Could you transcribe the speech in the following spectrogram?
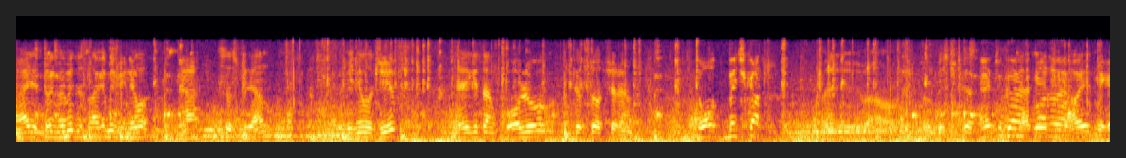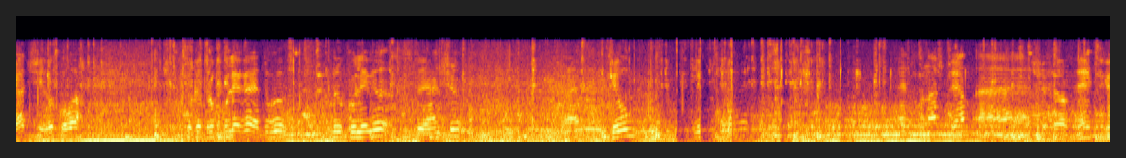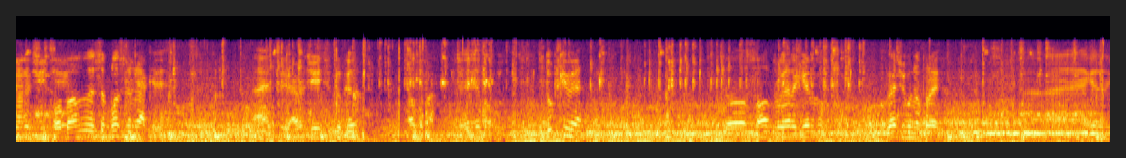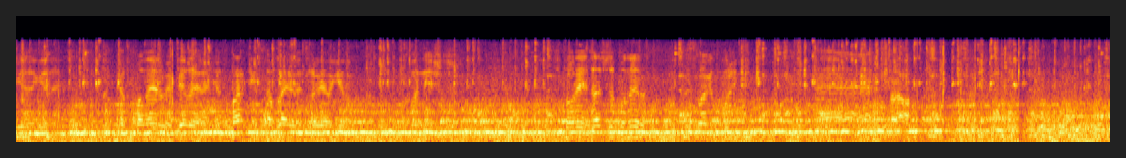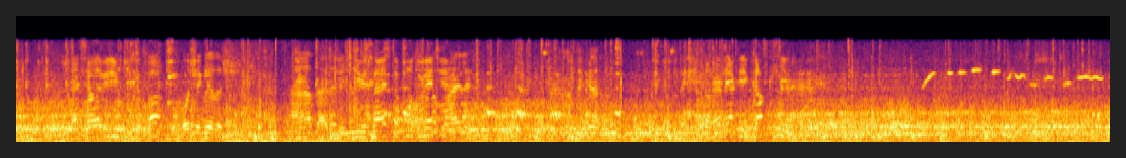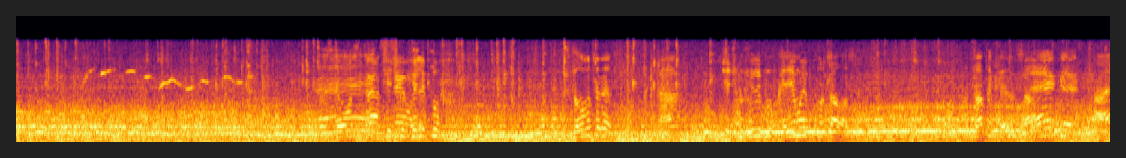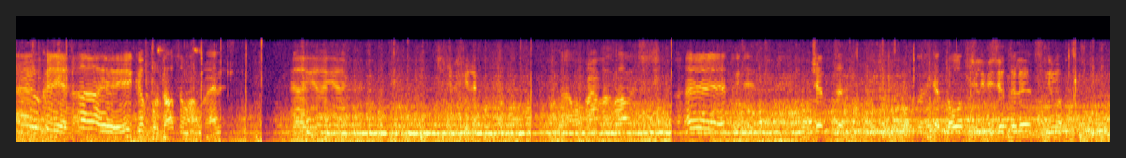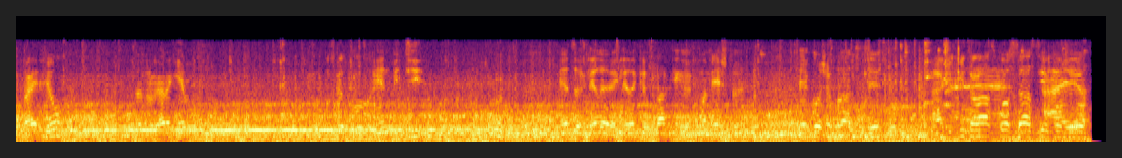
Айде, тръгваме да слагаме винила. Да. Състоян. Винила Джиев. Ей ги там, Колю, като черен. То от бечката. Е, тук Чакай, разкладваме. чувай, мигач, идва кола. Тук друг колега, ето го, друг колега, Стоянчо. Филм, клип снимаме. Ето го наш Стоян. Е, жите. По-бавно да се блъсне някъде. Ай, сега джиите тук. Опа. Дупки бе. То асфалт другара Гергов. Кога ще го направи? Гледай, гледай, гледай. Като панер бе, бе. Като паркинг направи бе, другара Гергов. Това нещо. Втория етаж за панера. Слагат пари. Е, Браво. Ай, сега да видим ти каква. Какво ще гледаш? А, дай да видим. 19-та фото вече. Айде. А, така. Да ни дадем някъде Чичко взема. Филипов. Столовата ли? Да. Чичко Филипов, къде му е портала? Нататък ли? Назад? Е, къде? А, е, е? А, е, е, какъв портал са му направили? Гледай, гледай, гледай. Чичко Филипов. А, му правим възглавници. Е, ето ги. Момчетата. Така, то от телевизията ли снимат. Прави филм за другара Геров. Пускат по NBT. Ето, гледай, гледай какъв паркинг, какво нещо е. Те, какво ще правят? Те, Ай, ги питам аз, какво става с тия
